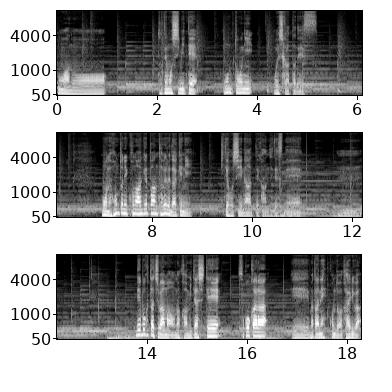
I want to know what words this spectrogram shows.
もうあのーとても染みて本当に美味しかったです。もうね本当にこの揚げパン食べるだけに来てほしいなって感じですね。うん。で僕たちはまあお腹を満たしてそこから、えー、またね今度は帰りは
